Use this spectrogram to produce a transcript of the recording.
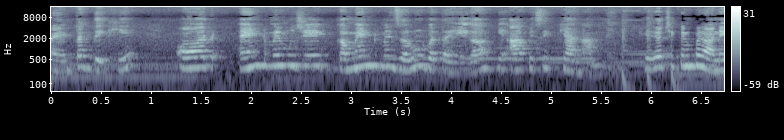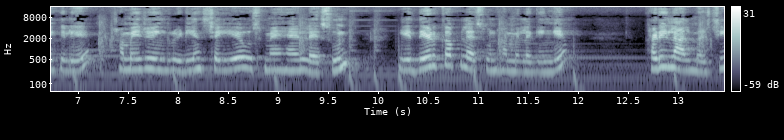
एंड तक देखिए और एंड में मुझे कमेंट में ज़रूर बताइएगा कि आप इसे क्या नाम देंगे। पिज़्ज़ा चिकन बनाने के लिए हमें जो इंग्रेडिएंट्स चाहिए उसमें है लहसुन। ये डेढ़ कप लहसुन हमें लगेंगे। खड़ी लाल मिर्ची,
